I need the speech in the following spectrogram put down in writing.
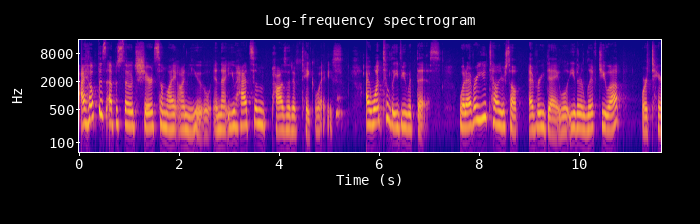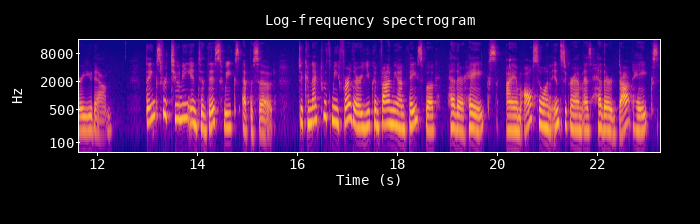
I hope this episode shared some light on you and that you had some positive takeaways. I want to leave you with this whatever you tell yourself every day will either lift you up or tear you down. Thanks for tuning into this week's episode. To connect with me further, you can find me on Facebook, Heather Hakes. I am also on Instagram as heather.hakes,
